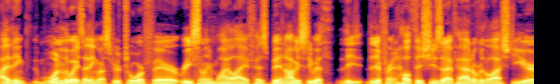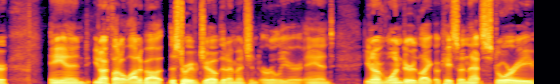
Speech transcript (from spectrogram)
I think one of the ways I think about spiritual warfare recently in my life has been obviously with the, the different health issues that I've had over the last year. And, you know, I've thought a lot about the story of Job that I mentioned earlier. And, you know, I've wondered, like, okay, so in that story,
